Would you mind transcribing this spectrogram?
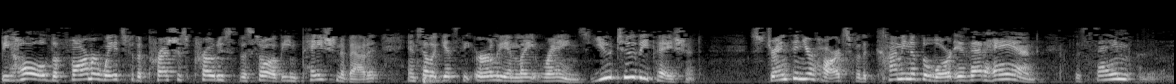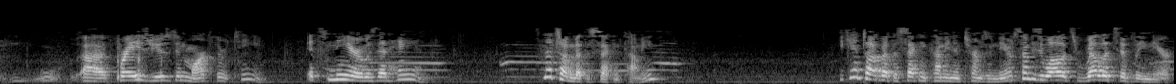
Behold, the farmer waits for the precious produce of the soil, being patient about it until it gets the early and late rains. You too be patient. Strengthen your hearts, for the coming of the Lord is at hand. The same uh, phrase used in Mark 13. It's near, it was at hand. I'm not talking about the second coming. You can't talk about the second coming in terms of near. Some people say, well, it's relatively near.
